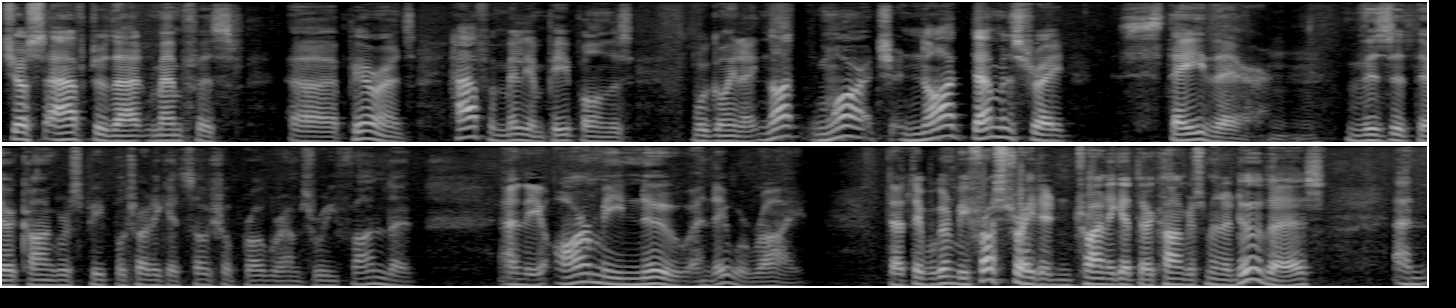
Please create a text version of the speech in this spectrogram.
just after that Memphis uh, appearance. Half a million people in this were going to not march, not demonstrate, stay there, visit their Congress people, try to get social programs refunded. And the Army knew, and they were right, that they were going to be frustrated in trying to get their congressmen to do this, and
